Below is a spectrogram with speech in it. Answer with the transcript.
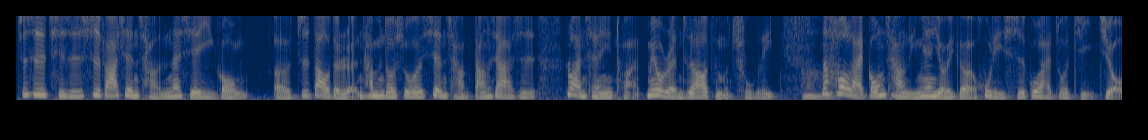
就是其实事发现场的那些义工。呃，知道的人，他们都说现场当下是乱成一团，没有人知道怎么处理。嗯、那后来工厂里面有一个护理师过来做急救，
